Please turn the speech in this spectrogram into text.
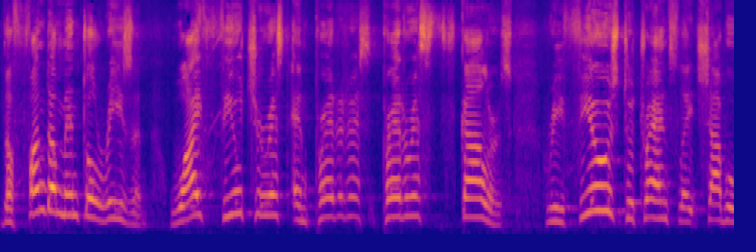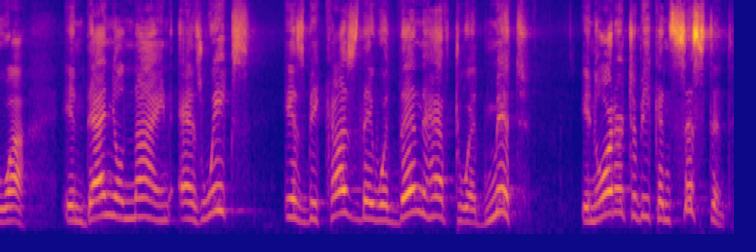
The fundamental reason why futurist and preterist, preterist scholars refuse to translate Shabua in Daniel 9 as weeks is because they would then have to admit, in order to be consistent,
